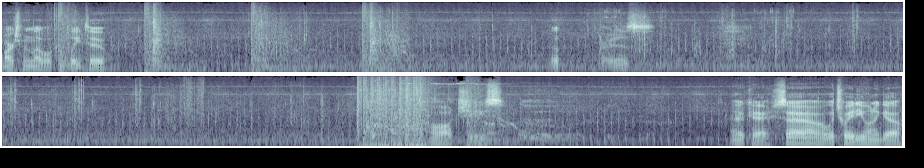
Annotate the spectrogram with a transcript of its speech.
Marksman level complete too. Oh, there it is. Oh, jeez. Okay, so which way do you want to go?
